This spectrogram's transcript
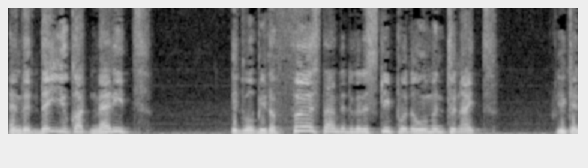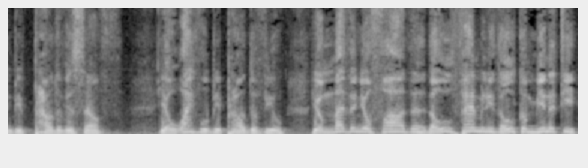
and the day you got married it will be the first time that you're going to sleep with a woman tonight you can be proud of yourself your wife will be proud of you. Your mother and your father, the whole family, the whole community,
